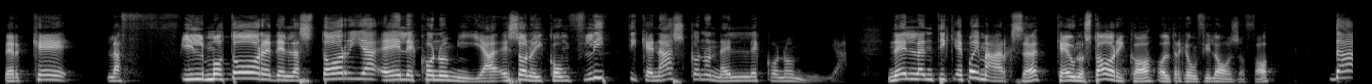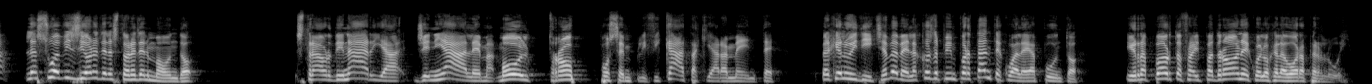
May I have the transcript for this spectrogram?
Perché la, il motore della storia è l'economia e sono i conflitti che nascono nell'economia. e poi Marx, che è uno storico, oltre che un filosofo, dà la sua visione della storia del mondo straordinaria, geniale, ma molto troppo semplificata chiaramente, perché lui dice, vabbè, la cosa più importante qual è appunto? Il rapporto fra il padrone e quello che lavora per lui.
